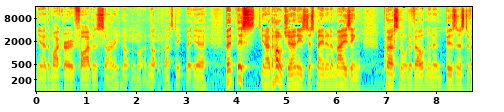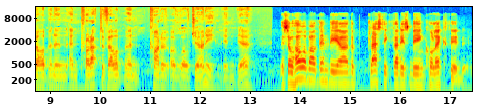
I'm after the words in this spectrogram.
you know, the microfibers. Sorry, not the not the plastic, but yeah. But this, you know, the whole journey has just been an amazing personal development and business development and, and product development kind of well journey. In yeah. So how about then the uh, the plastic that is being collected,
